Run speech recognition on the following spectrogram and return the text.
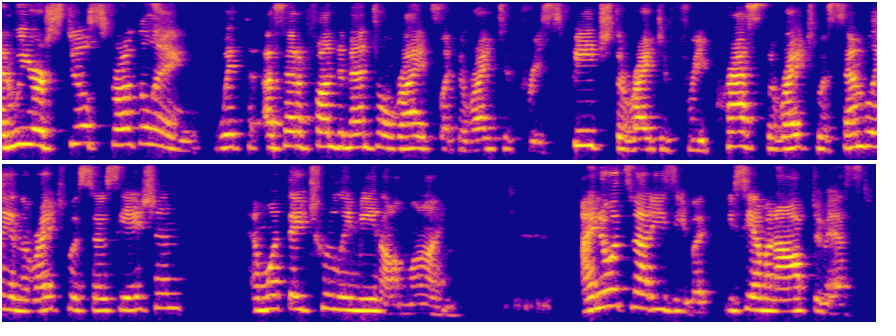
And we are still struggling with a set of fundamental rights like the right to free speech, the right to free press, the right to assembly, and the right to association, and what they truly mean online. I know it's not easy, but you see, I'm an optimist.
